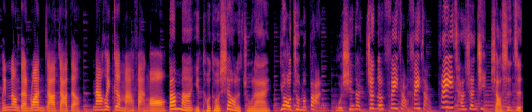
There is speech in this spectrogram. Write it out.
会弄得乱糟糟的，那会更麻烦哦。”斑马也偷偷笑了出来。要怎么办？我现在真的非常非常非常生气。小狮子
